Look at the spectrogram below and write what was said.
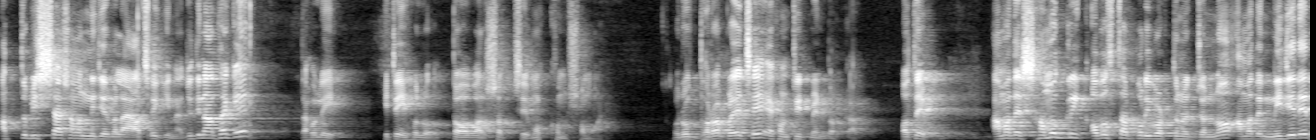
আত্মবিশ্বাস আমার নিজের বেলায় আছে কিনা? যদি না থাকে, তাহলে এটাই হলো তবার সবচেয়ে মক্ষম সময়। রোগ ধরা পড়েছে, এখন ট্রিটমেন্ট দরকার। অতএব আমাদের সামগ্রিক অবস্থার পরিবর্তনের জন্য আমাদের নিজেদের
